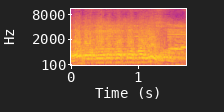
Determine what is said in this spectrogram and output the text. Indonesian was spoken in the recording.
É o meu Deus, você foi isso.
